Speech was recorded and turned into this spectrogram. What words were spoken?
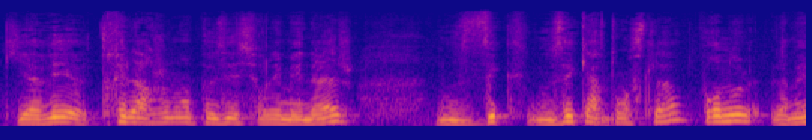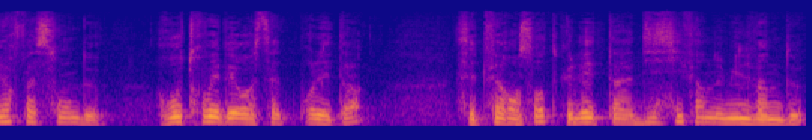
qui avait très largement pesé sur les ménages. Nous, nous écartons cela. Pour nous, la meilleure façon de retrouver des recettes pour l'État, c'est de faire en sorte que l'État, d'ici fin 2022,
